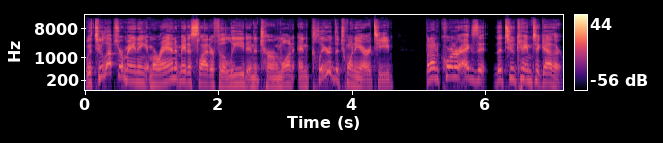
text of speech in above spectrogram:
With two laps remaining, Moran made a slider for the lead into turn one and cleared the 20 RT. But on corner exit, the two came together.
